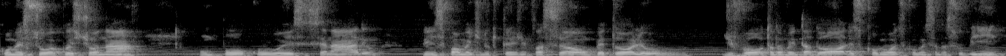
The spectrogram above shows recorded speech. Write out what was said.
começou a questionar um pouco esse cenário, principalmente no que tem a inflação, o petróleo de volta a 90 dólares, commodities começando a subir,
